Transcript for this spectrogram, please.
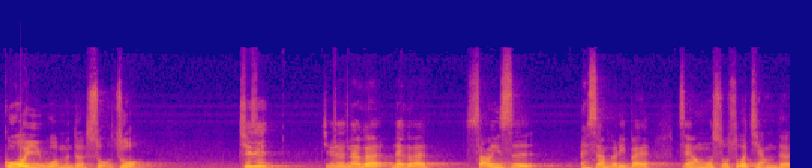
过于我们的所作。其实，其实那个那个上一次。上个礼拜，这样牧师所讲的，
